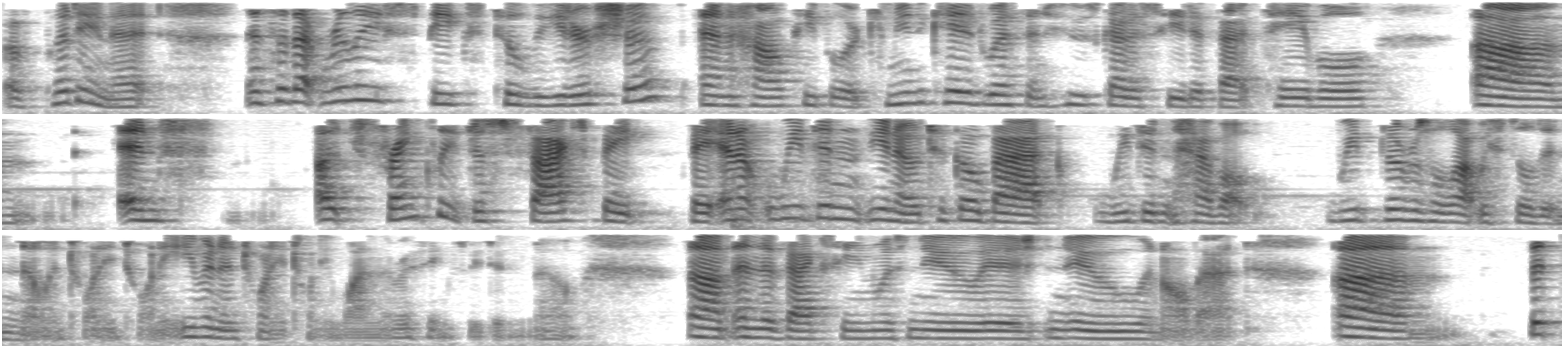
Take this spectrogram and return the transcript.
of putting it. And so that really speaks to leadership and how people are communicated with and who's got a seat at that table. Um, and uh, frankly, just fact based. And we didn't, you know, to go back, we didn't have all we there was a lot we still didn't know in 2020. Even in 2021, there were things we didn't know, um, and the vaccine was new, new, and all that. Um, but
